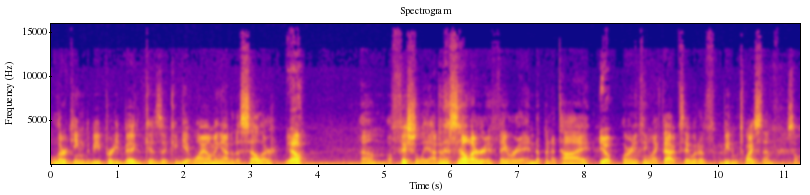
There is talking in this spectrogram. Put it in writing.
lurking to be pretty big because it could get Wyoming out of the cellar, Yeah, um, officially out of the cellar if they were to end up in a tie yep. or anything like that because they would have beat them twice then. So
